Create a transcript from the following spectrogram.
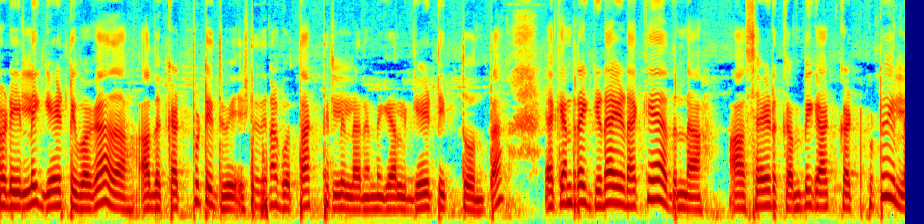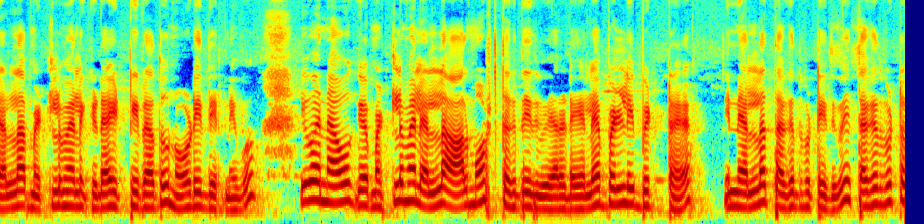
ನೋಡಿ, ಇಲ್ಲಿ ಗೇಟ್ ಇವಾಗ ಅದು ಕಟ್ಬಿಟ್ಟಿದ್ವಿ. ಇಷ್ಟು ದಿನ ಗೊತ್ತಾಗ್ತಿರ್ಲಿಲ್ಲ ನಿಮಗೆ ಅಲ್ಲಿ ಗೇಟ್ ಇತ್ತು ಅಂತ. ಯಾಕೆಂದರೆ ಗಿಡ ಇಡೋಕ್ಕೆ ಅದನ್ನು ಆ ಸೈಡ್ ಕಂಬಿಗೆ ಹಾಕಿ ಕಟ್ಬಿಟ್ಟು ಇಲ್ಲೆಲ್ಲ ಮೆಟ್ಲ ಮೇಲೆ ಗಿಡ ಇಟ್ಟಿರೋದು ನೋಡಿದ್ದೀರಿ ನೀವು. ಇವಾಗ ನಾವು ಮೆಟ್ಲ ಮೇಲೆ ಎಲ್ಲ ಆಲ್ಮೋಸ್ಟ್ ತೆಗೆದಿದ್ವಿ. ಎರಡು ಎಲೆ ಬಳ್ಳಿ ಬಿಟ್ಟರೆ ಇನ್ನೆಲ್ಲ ತೆಗೆದ್ಬಿಟ್ಟಿದ್ವಿ. ತೆಗೆದ್ಬಿಟ್ಟು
